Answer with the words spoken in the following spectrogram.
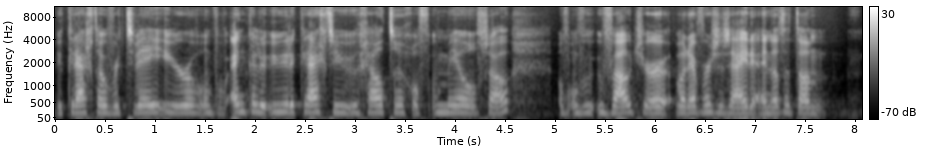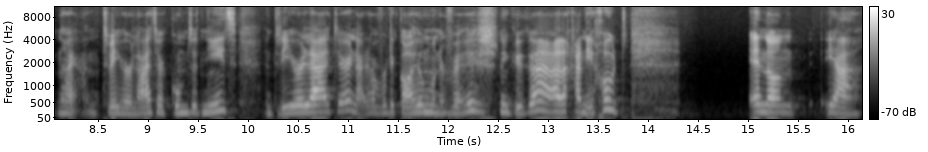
u krijgt over twee uur of, of enkele uren krijgt u uw geld terug of een mail of zo. Of, of uw voucher, whatever ze zeiden. En dat het dan, nou ja, twee uur later komt het niet. En drie uur later, nou dan word ik al helemaal nerveus. Dan denk ik, ah, dat gaat niet goed. En dan, ja,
